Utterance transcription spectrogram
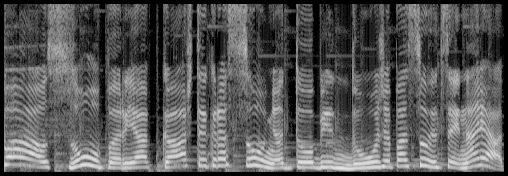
Вау, супер! Яка ж ти красуня! Тобі дуже пасує цей наряд.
